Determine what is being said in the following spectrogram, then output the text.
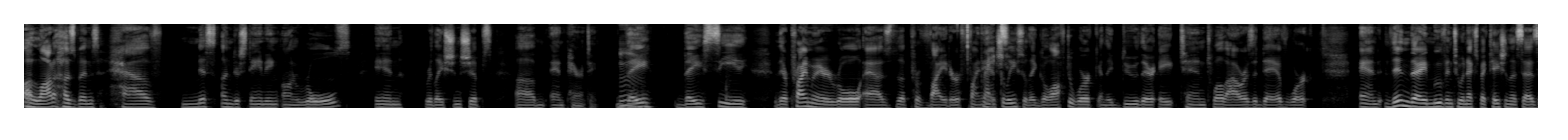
a lot of husbands have misunderstanding on roles in relationships um, and parenting. They they see their primary role as the provider financially. So they go off to work and they do their 8 10 12 hours a day of work and then they move into an expectation that says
